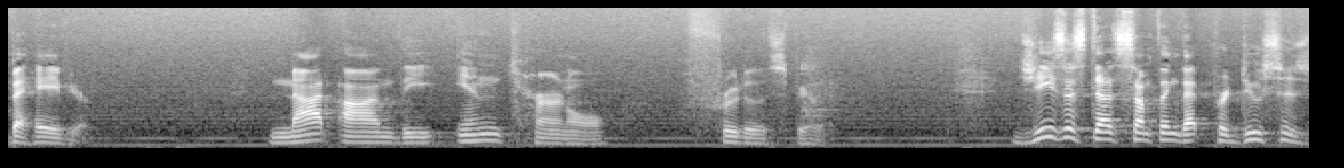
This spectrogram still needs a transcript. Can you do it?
behavior not on the internal fruit of the Spirit. Jesus does something that produces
